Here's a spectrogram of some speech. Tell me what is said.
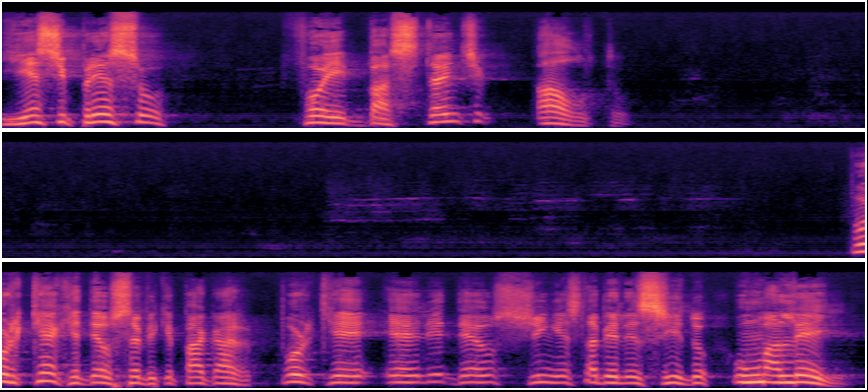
E esse preço foi bastante alto. Por que, que Deus teve que pagar? Porque ele, Deus, tinha estabelecido uma lei.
